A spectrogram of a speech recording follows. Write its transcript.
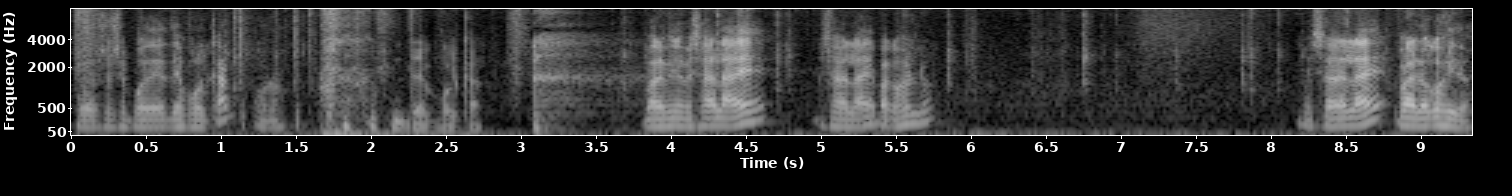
¿Pero eso se puede desvolcar o no? de volcar. Vale, mira, me sale la E. Me sale la E para cogerlo. Me sale la E. Vale, lo he cogido.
